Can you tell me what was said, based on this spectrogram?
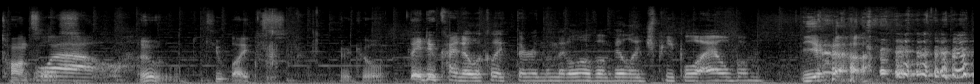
tonsils. Wow. Ooh, cute lights. Very cool. They do kind of look like they're in the middle of a Village People album. Yeah.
